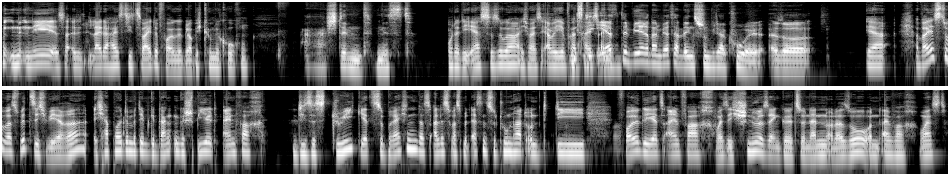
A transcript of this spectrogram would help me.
Nee, es, leider heißt die zweite Folge, glaube ich, Kümmelkuchen. Ah, stimmt, Mist. Oder die erste sogar, ich weiß nicht, aber jedenfalls es heißt die erste wäre, dann wäre es allerdings schon wieder cool. Also, Ja, weißt du, was witzig wäre? Ich habe heute mit dem Gedanken gespielt, einfach diese Streak jetzt zu brechen, das alles, was mit Essen zu tun hat und die Folge jetzt einfach, weiß ich, Schnürsenkel zu nennen oder so und einfach, weißt,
